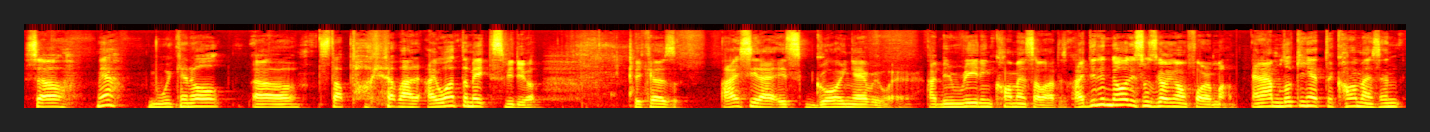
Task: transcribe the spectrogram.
So yeah, we can all uh, stop talking about it. I want to make this video because I see that it's going everywhere. I've been reading comments about this. I didn't know this was going on for a month. And I'm looking at the comments and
